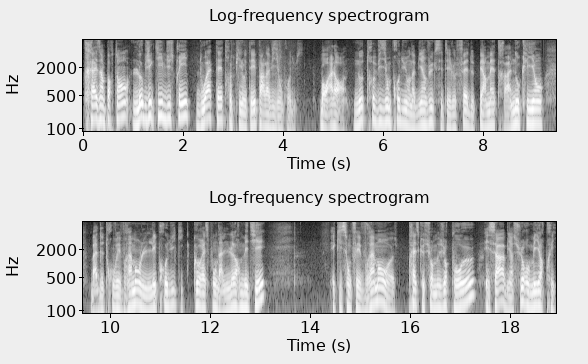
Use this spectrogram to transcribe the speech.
Très important, l'objectif du sprint doit être piloté par la vision produit. Bon, alors, notre vision produit, on a bien vu que c'était le fait de permettre à nos clients bah, de trouver vraiment les produits qui correspondent à leur métier et qui sont faits vraiment euh, presque sur mesure pour eux, et ça, bien sûr, au meilleur prix.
